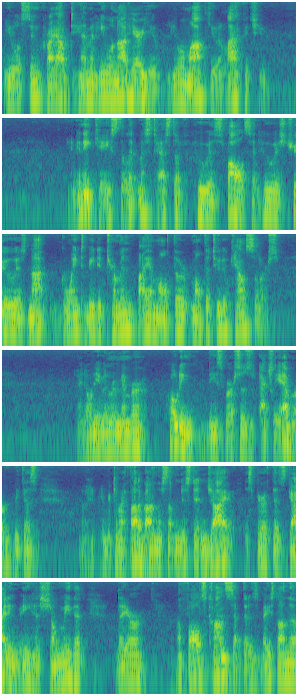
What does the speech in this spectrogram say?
you will soon cry out to him and he will not hear you. He will mock you and laugh at you. In any case, the litmus test of who is false and who is true is not going to be determined by a multitude of counselors. I don't even remember quoting these verses actually ever because uh, every time I thought about them, there's something just didn't jive. The spirit that's guiding me has shown me that they are a false concept that is based on the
